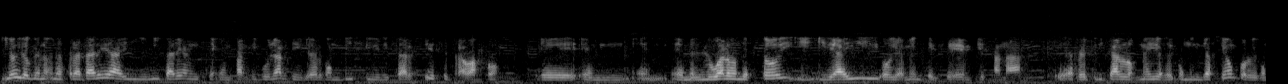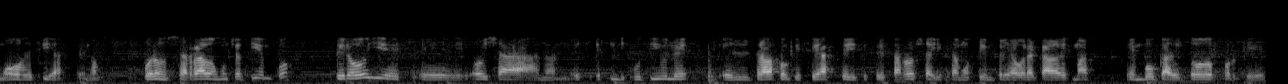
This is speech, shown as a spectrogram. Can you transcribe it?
Y hoy lo que nuestra tarea y mi tarea en, particular tiene que ver con visibilizar ese trabajo eh, en, el lugar donde estoy y, de ahí obviamente que empiezan a eh, replicar los medios de comunicación porque como vos decías, nos fueron cerrados mucho tiempo pero hoy es eh, hoy ya es, indiscutible el trabajo que se hace y que se desarrolla y estamos siempre ahora cada vez más en boca de todos porque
